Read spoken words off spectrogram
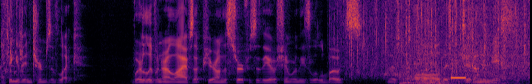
I think of it in terms of like, we're living our lives up here on the surface of the ocean. We're these little boats, and there's all this shit underneath,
